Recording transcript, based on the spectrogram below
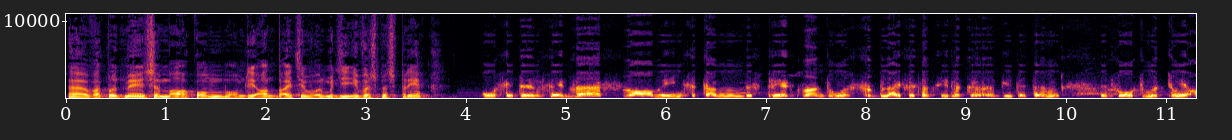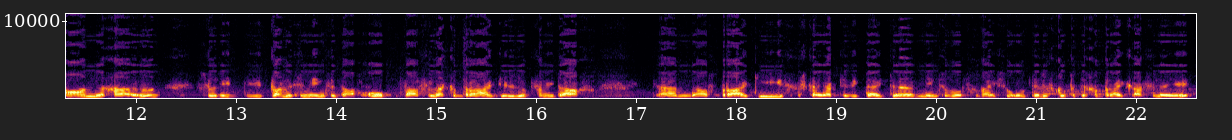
Uh, wat moet mense maak om om die aand by te woon? Moet jy iewers bespreek? Ons het 'n webwerf waar mense kan bespreek want ons verblyf is natuurlik uh, dit dit dit word oor twee aande gehou. So die die plan is die mense dag op, daar's 'n lekker braai die loop van die dag. Ehm um, daar's praatjies, verskeie aktiwiteite, mense word gewys om teleskope te gebruik as hulle het.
